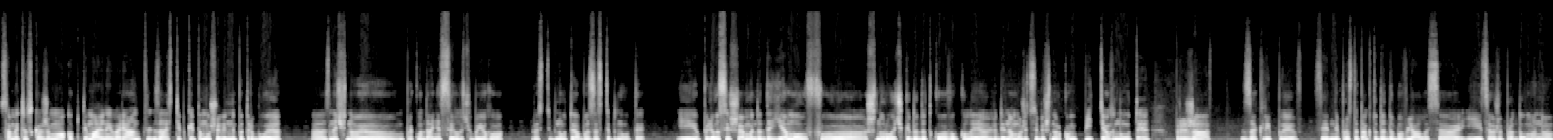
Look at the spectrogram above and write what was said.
саме то, скажімо, оптимальний варіант застібки, тому що він не потребує е, значної прикладання сили, щоб його розстібнути або застібнути. І плюс ще ми додаємо в е, шнурочки додатково, коли людина може собі шнурком підтягнути, прижав, закріпив. Це не просто так туди додавалося, і це вже продумано.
